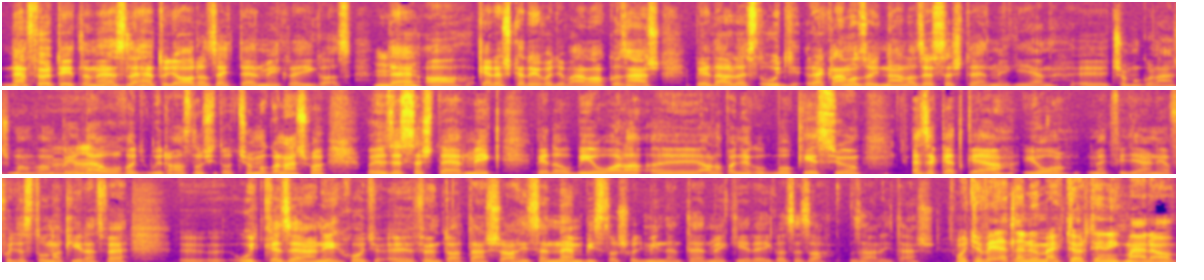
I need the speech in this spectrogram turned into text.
Nem föltétlen ez, lehet, hogy arra az egy termékre igaz. Uh-huh. De a kereskedő vagy a vállalkozás például ezt úgy reklámozza, hogy nála az összes termék ilyen ö, csomagolásban van Aha. például, hogy újrahasznosított csomagolásban, vagy az összes termék például bio ala, ö, alapanyagokból készül. Ezeket kell jól megfigyelni a fogyasztónak, illetve ö, úgy kezelni, hogy ö, föntartással, hiszen nem biztos, hogy minden termékére igaz ez az állítás. Hogyha véletlenül megtörténik már a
